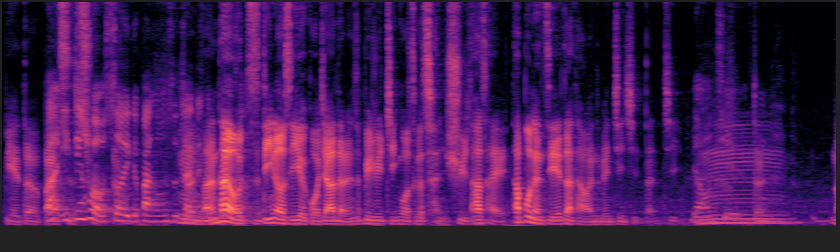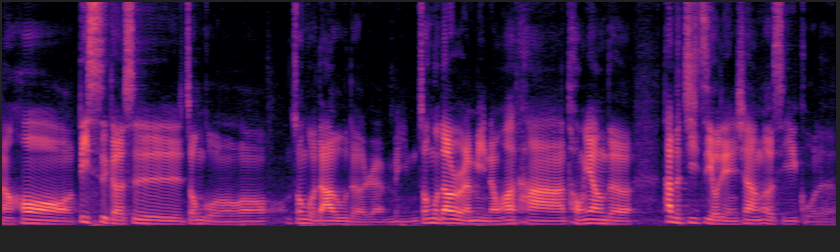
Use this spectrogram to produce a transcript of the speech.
别的办事处，一定会有设一个办公室在那个、嗯反正他有指定二十一个国家的人是必须经过这个程序，他才他不能直接在台湾这边进行登记。了解，嗯。对然后第四个是中国中国大陆的人民，中国大陆人民的话，他同样的他的机制有点像二十一国的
